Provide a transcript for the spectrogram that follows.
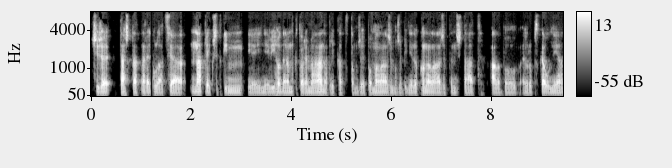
Čiže tá štátna regulácia napriek všetkým jej nevýhodám, ktoré má, napríklad v tom, že je pomalá, že môže byť nedokonalá, že ten štát alebo Európska únia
